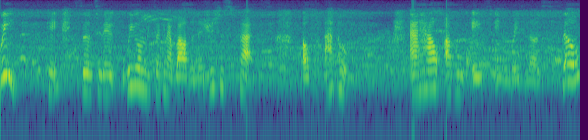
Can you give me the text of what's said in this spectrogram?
we okay? So today we're gonna be talking about the nutritious facts of apple and how apple aids in weight loss. So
